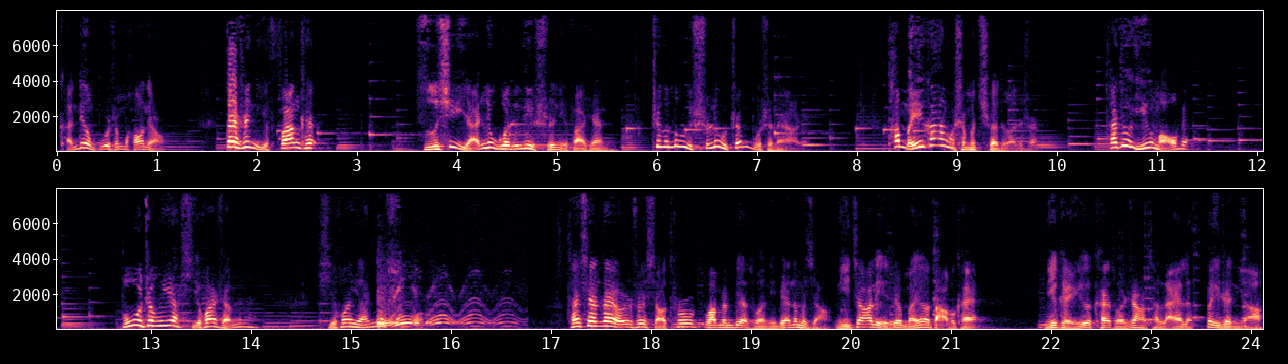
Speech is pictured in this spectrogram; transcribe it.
肯定不是什么好鸟。但是你翻开仔细研究过的历史，你发现呢，这个路易十六真不是那样人，他没干过什么缺德的事儿，他就一个毛病，不务正业，喜欢什么呢？喜欢研究锁。他现在有人说小偷关门别锁，你别那么想，你家里这门要打不开。你给一个开锁，让他来了，背着你啊，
